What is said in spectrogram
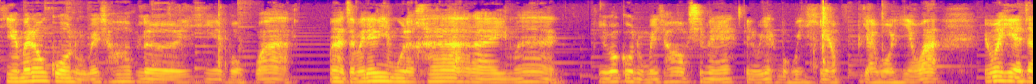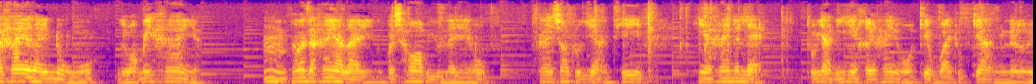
เฮียไม่ต้องกลัวหนูไม่ชอบเลย เฮียบอกว่ามันอาจจะไม่ได้มีมูลค่าอะไรมากเฮียก็กลัวหนูไม่ชอบใช่ไหมแต่หนูอยากบอกเฮียอยากบอกเฮียว่าไม่ว่าเฮียจะให้อะไรหนูหรือว่าไม่ให้อะ อืมไม่ว่าจะให้อะไรหนูก็ชอบอยู่แล้ว ใช่ชอบทุกอย่างที่เฮียให้นั่นแหละ ทุกอย่างที่เฮียเคยให้หนูเก็บไว้ทุกอย่างเลย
